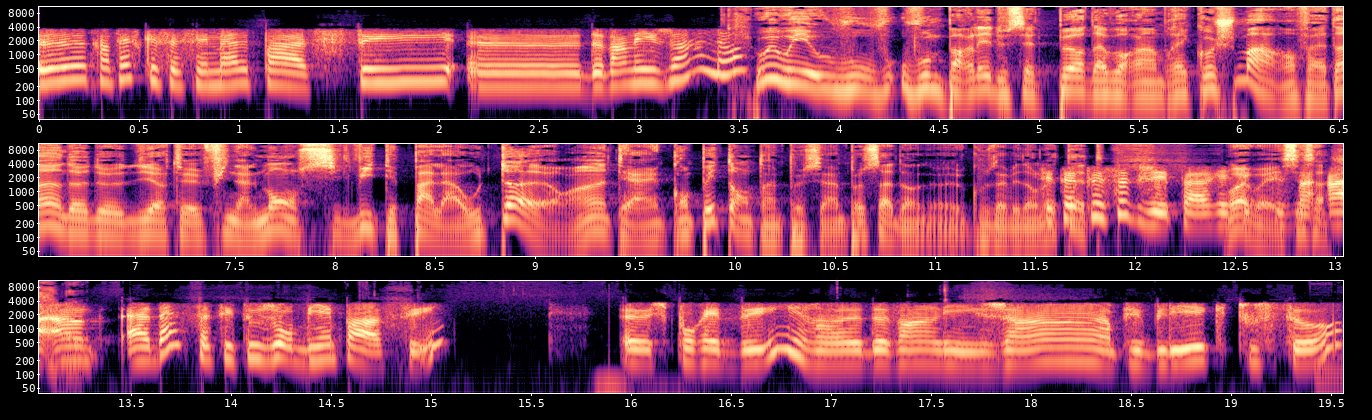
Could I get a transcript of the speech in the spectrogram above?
Euh, quand est-ce que ça s'est mal passé euh, devant les gens, là? Oui, oui, vous, me parlez de cette peur d'avoir un vrai cauchemar, en fait, hein, de, de dire finalement, Sylvie, t'es pas à la hauteur, hein, t'es incompétente un peu, c'est un peu ça dans- que vous avez dans la C'est un tête. peu ça que j'ai peur, Ouais, ouais, effectivement. ça. à, à- à date, ça s'est toujours bien passé. Euh, je pourrais dire, euh, devant les gens, en public, tout ça.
